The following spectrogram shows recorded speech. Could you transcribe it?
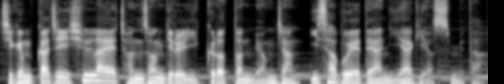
지금까지 신라의 전성기를 이끌었던 명장 이사부에 대한 이야기였습니다.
